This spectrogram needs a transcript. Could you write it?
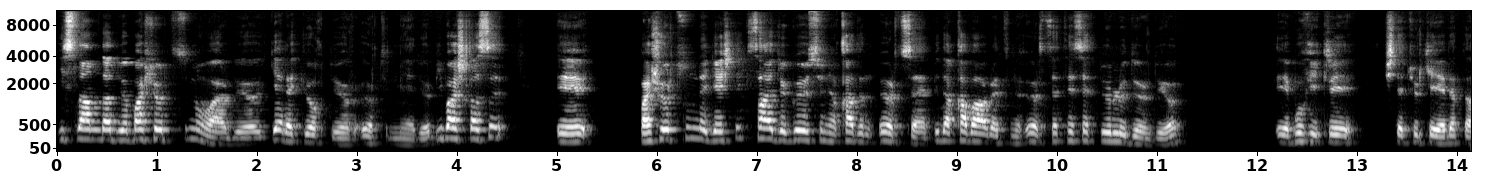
İslam'da diyor başörtüsü mü var diyor. Gerek yok diyor örtülmeye diyor. Bir başkası e, başörtüsünü de geçtik. Sadece göğsünü kadın örtse bir de kaba örtse tesettürlüdür diyor. E, bu fikri işte Türkiye'de de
